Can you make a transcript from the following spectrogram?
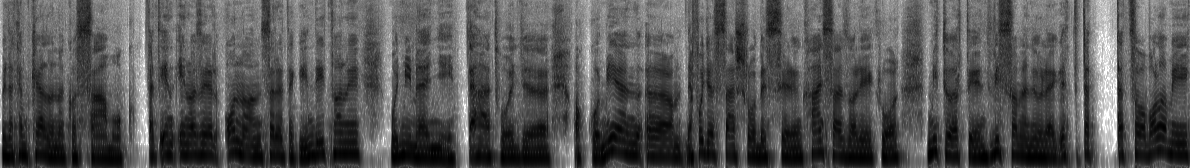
hogy nekem kellenek a számok. Tehát én, én azért onnan szeretek indítani, hogy mi mennyi. Tehát, hogy akkor milyen fogyasztásról beszélünk, hány százalékról, mi történt, visszamenőleg. Tehát, tehát szóval valami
